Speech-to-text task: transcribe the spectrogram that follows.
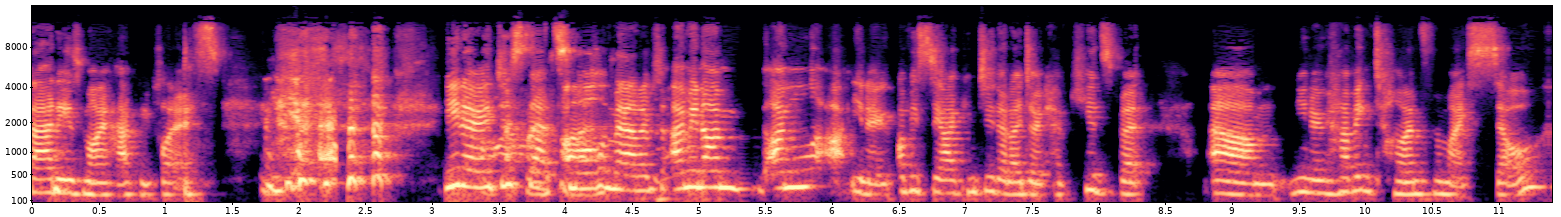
that is my happy place. Yeah. you know oh, just that small amount of i mean i'm i'm you know obviously i can do that. I don't have kids but um you know having time for myself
